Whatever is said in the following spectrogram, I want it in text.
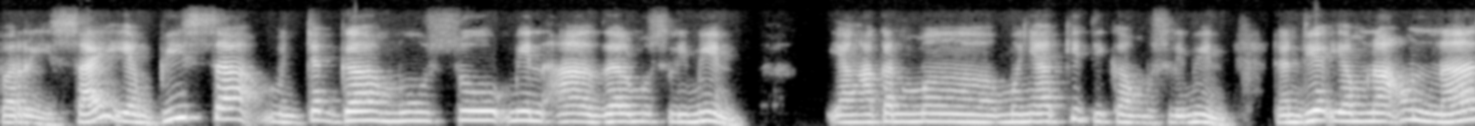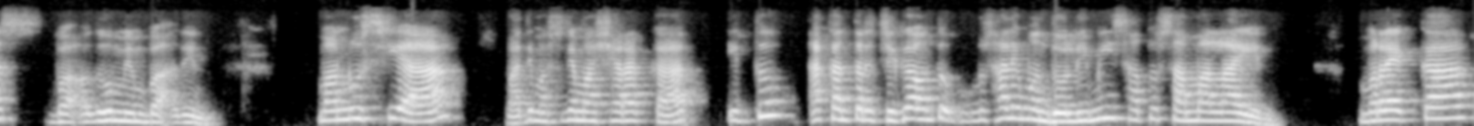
perisai yang bisa mencegah musuh min azal muslimin yang akan me menyakiti kaum muslimin dan dia yamnaun nas ba'dhum min manusia, berarti maksudnya masyarakat, itu akan terjaga untuk saling mendolimi satu sama lain. Mereka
